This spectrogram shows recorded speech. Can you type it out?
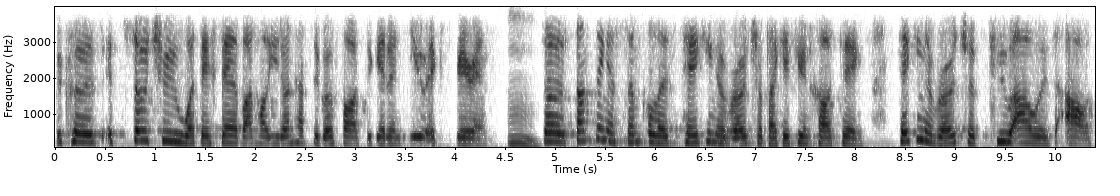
because it's so true what they say about how you don't have to go far to get a new experience. Mm. So something as simple as taking a road trip, like if you're in Gauteng, taking a road trip two hours out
